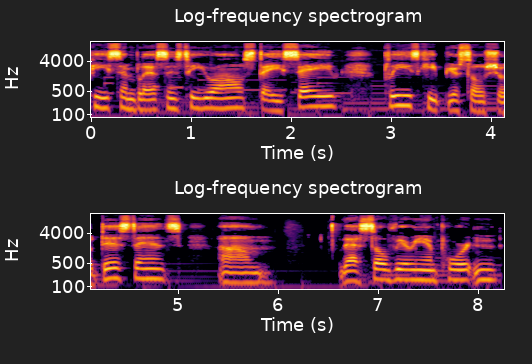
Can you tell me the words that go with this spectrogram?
Peace and blessings to you all. Stay safe. Please keep your social distance. Um, that's so very important,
